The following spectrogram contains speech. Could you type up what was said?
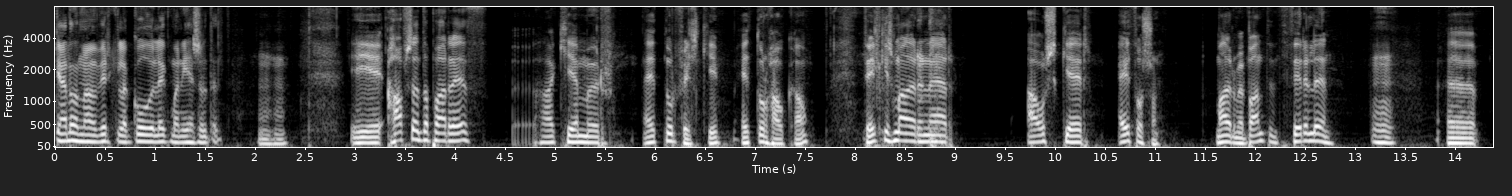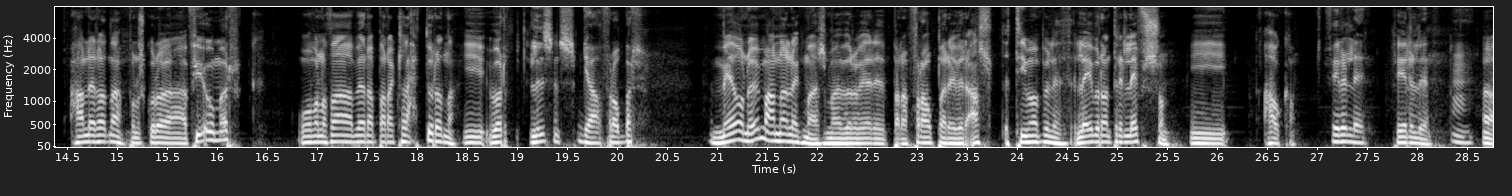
gerðan af virkilega góðu leikmann í þessari deild. Mhm. Í hafsendaparið uh, það kemur einn úr fylki, einn úr háká Fylkismadurinn er Ásgeir Eithórsson maður með bandin fyrirliðin mm. uh, hann er hérna búin að skora fjögum mörg og hann á það að vera bara klettur hérna í vörð liðsins. Já, frábær. Með honum annar leikmaður sem hefur verið bara frábær yfir allt tímabilið Leifur Andri Leifsson í háká fyrirliðin fyrirliðin mm. Já,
